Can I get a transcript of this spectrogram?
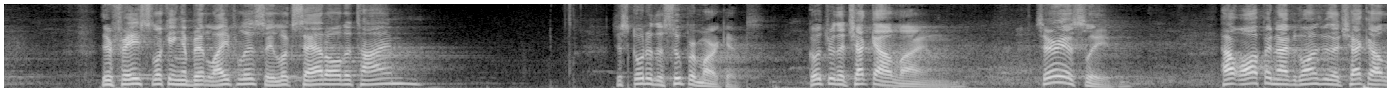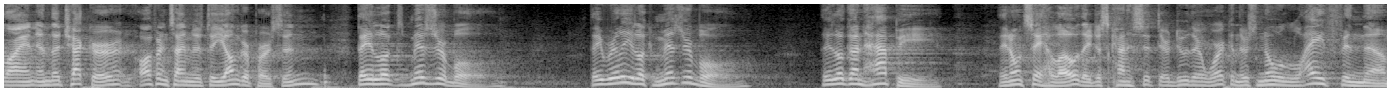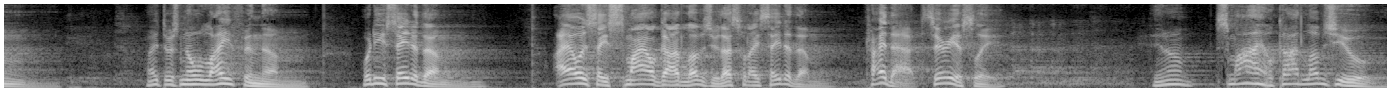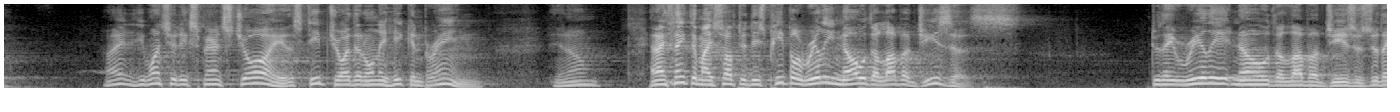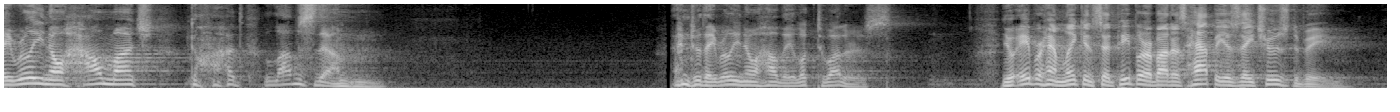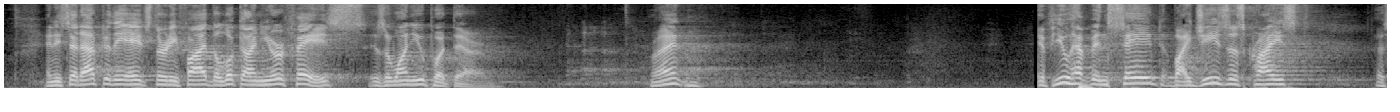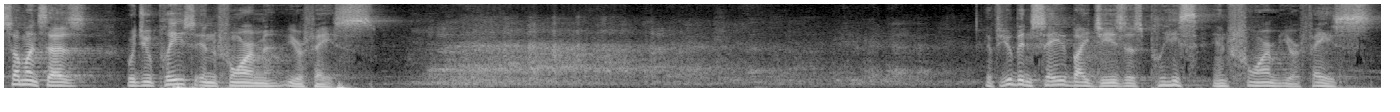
Their face looking a bit lifeless. They look sad all the time. Just go to the supermarket. Go through the checkout line. Seriously. How often I've gone through the checkout line and the checker, oftentimes it's a younger person, they look miserable. They really look miserable. They look unhappy. They don't say hello, they just kind of sit there, do their work, and there's no life in them. Right? There's no life in them. What do you say to them? I always say, Smile, God loves you. That's what I say to them. Try that, seriously. You know, smile, God loves you. Right? He wants you to experience joy, this deep joy that only He can bring. You know? And I think to myself, do these people really know the love of Jesus? Do they really know the love of Jesus? Do they really know how much God loves them? And do they really know how they look to others? You know, Abraham Lincoln said people are about as happy as they choose to be. And he said, after the age 35, the look on your face is the one you put there. Right? If you have been saved by Jesus Christ, as someone says, Would you please inform your face? if you've been saved by Jesus, please inform your face.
